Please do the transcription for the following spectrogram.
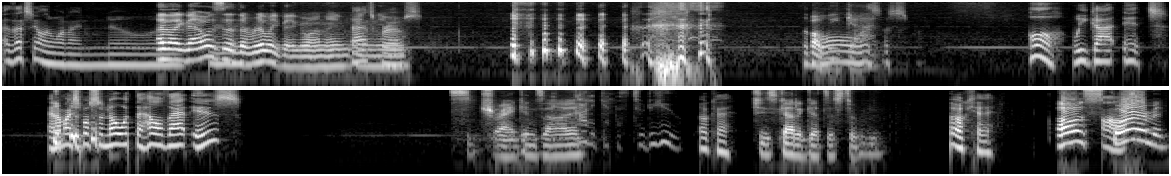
uh, that's the only one I know. I like that was the, really. the really big one. And, That's and, gross. the What we ball got. Was a sp- Oh, we got it. And am I supposed to know what the hell that is? It's a Dragon's Eye. Gotta get this to you. Okay. She's got to get this to. Okay. Oh, squirming!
